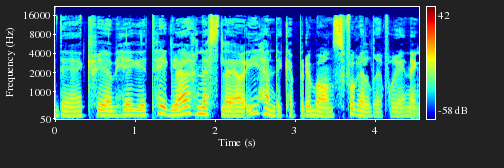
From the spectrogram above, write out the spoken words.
Det krever Hege Tegler, nestleder i Handikappede barns foreldreforening.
